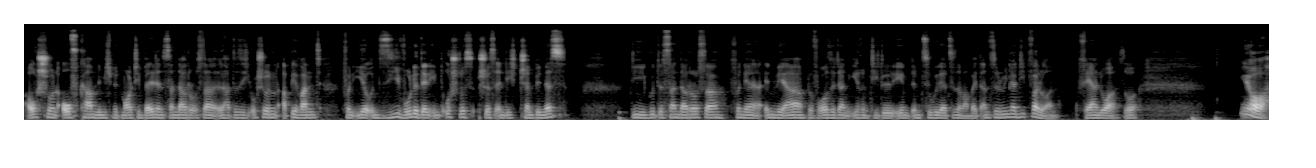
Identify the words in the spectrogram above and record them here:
auch schon aufkam, nämlich mit Marty Bell, denn Sandra Rosa äh, hatte sich auch schon abgewandt von ihr und sie wurde dann eben auch schluss, schlussendlich Championess, die gute Sandra Rosa von der NWA, bevor sie dann ihren Titel eben im Zuge der Zusammenarbeit an Serena Deep verloren. Verlor, so. Ja,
